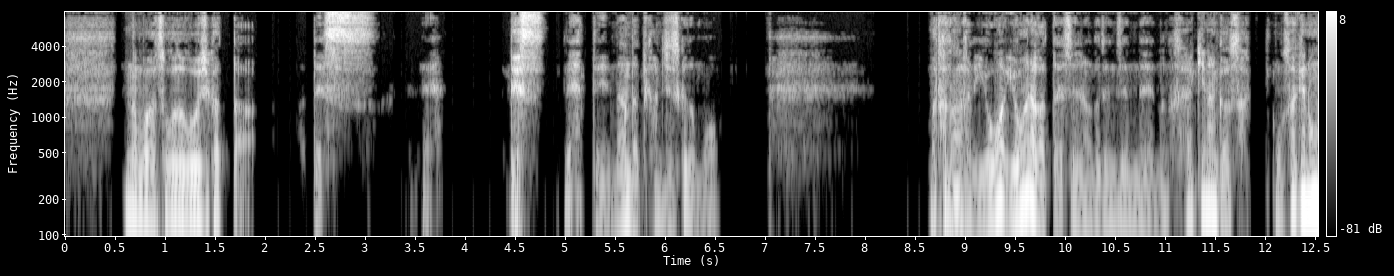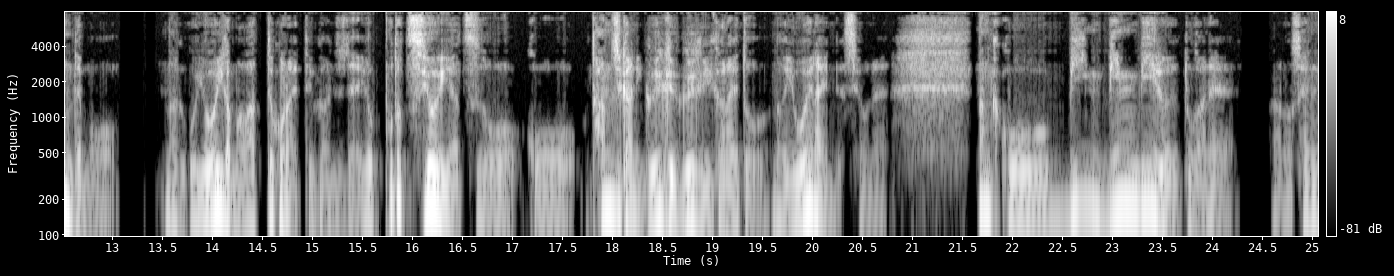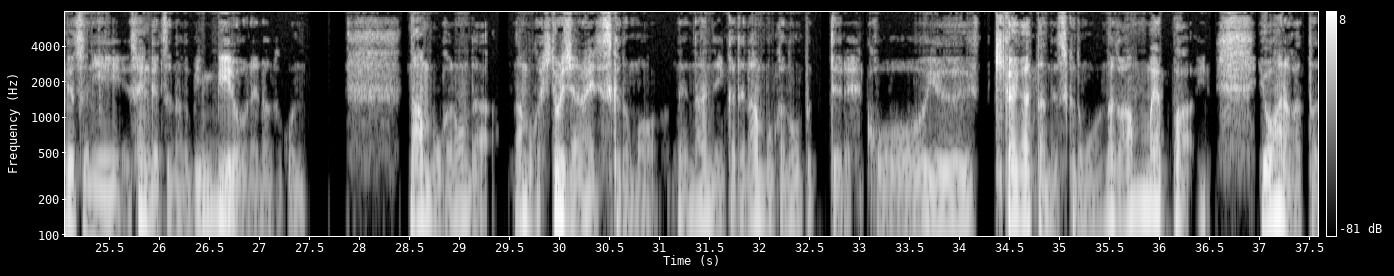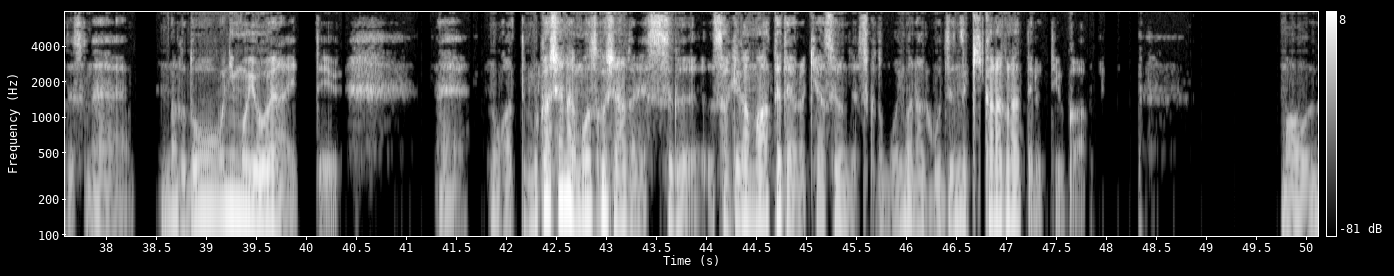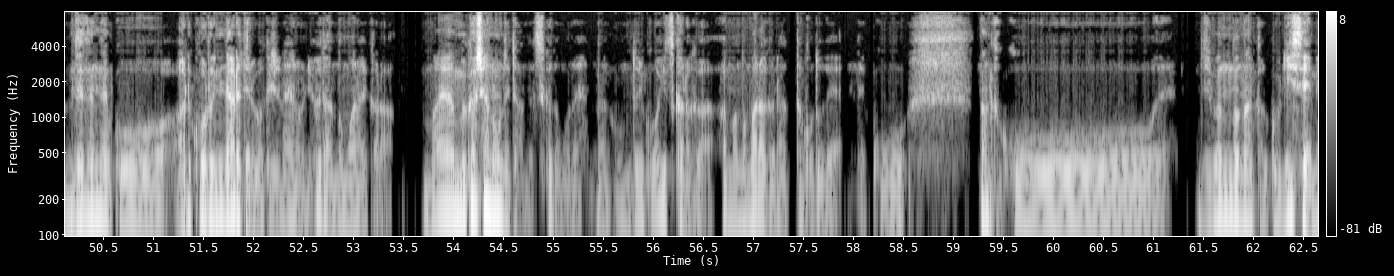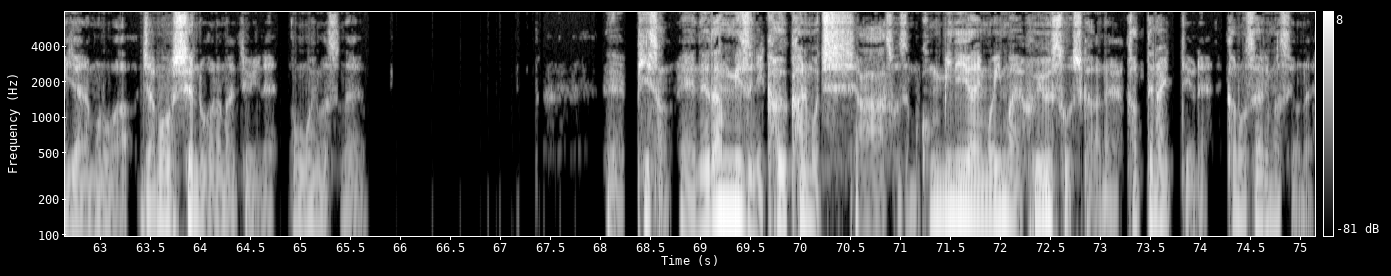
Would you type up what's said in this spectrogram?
なまあ、そこそこ美味しかったです。ね。です。ね。って、なんだって感じですけども。まあ、ただなんかね、酔わ酔わなかったですね。なんか全然ね。なんか最近なんかお酒飲んでも、なんかこう酔いが回ってこないっていう感じで、よっぽど強いやつを、こう、短時間にぐいぐいぐいぐいいかないと、なんか酔えないんですよね。なんかこう、瓶、瓶ビールとかね、あの、先月に、先月なんか瓶ビールをね、なんかこう、何本か飲んだ、何本か一人じゃないですけども、ね、何人かで何本か飲むってね、こういう機会があったんですけども、なんかあんまやっぱ酔わなかったですね。なんかどうにも酔えないっていう。ね、のがあって、昔はなんかもう少しなんかね、すぐ酒が回ってたような気がするんですけども、今なんかこう全然効かなくなってるっていうか、まあ、全然ね、こう、アルコールに慣れてるわけじゃないのに、普段飲まないから。前は昔は飲んでたんですけどもね、なんか本当にこう、いつからかあんま飲まなくなったことで、ね、こう、なんかこう、ね、自分のなんかこう、理性みたいなものが邪魔をしてるのかなというふうにね、思いますね。えー、P さん、えー、値段見ずに買う金持ち。ああ、そうですね。コンビニはも今や富裕層しかね、買ってないっていうね、可能性ありますよね。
